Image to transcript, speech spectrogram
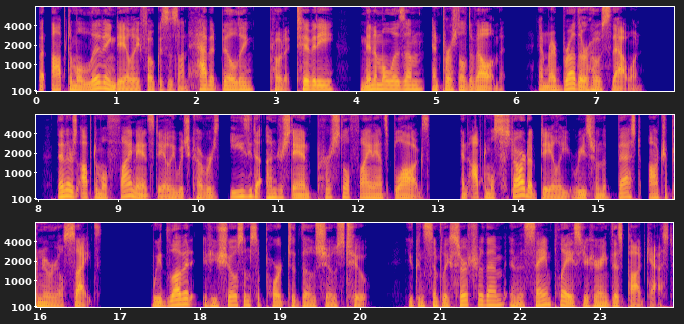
but Optimal Living Daily focuses on habit building, productivity, minimalism, and personal development. And my brother hosts that one. Then there's Optimal Finance Daily, which covers easy to understand personal finance blogs. And Optimal Startup Daily reads from the best entrepreneurial sites. We'd love it if you show some support to those shows too. You can simply search for them in the same place you're hearing this podcast.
